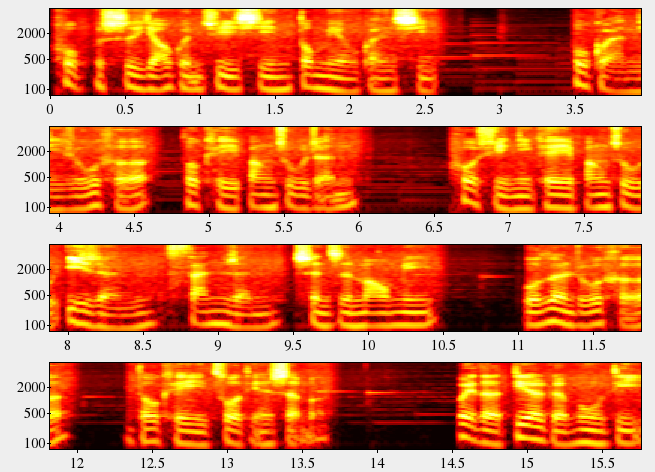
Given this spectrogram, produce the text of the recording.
或不是摇滚巨星都没有关系。不管你如何，都可以帮助人。或许你可以帮助一人、三人，甚至猫咪。无论如何，你都可以做点什么。为了第二个目的，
